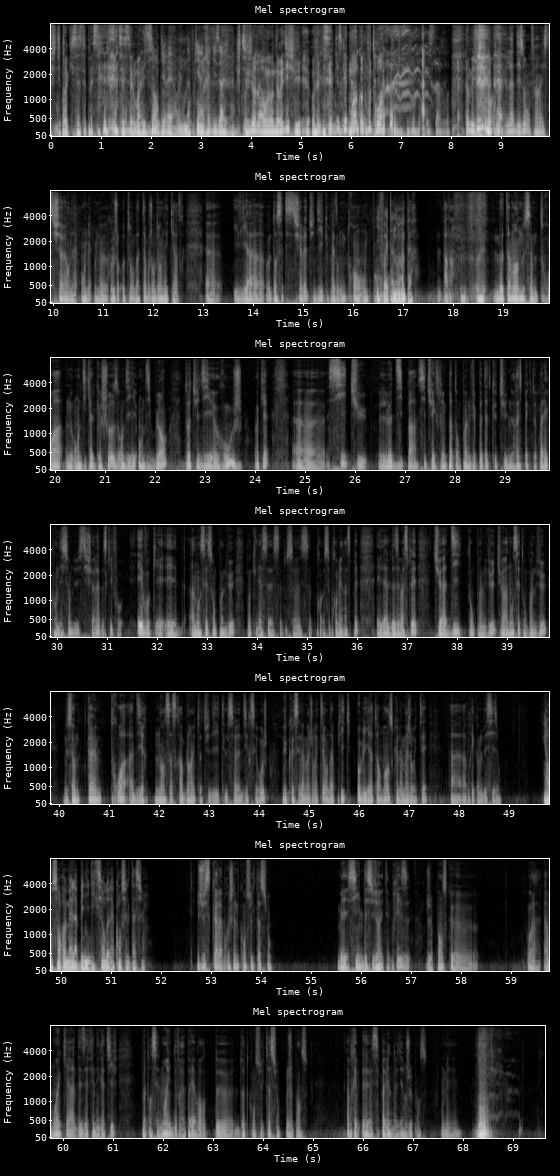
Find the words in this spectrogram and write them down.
Je dis pas que ça s'est passé, c'est seulement un Si, on exemple. dirait, Oui. on a pris un cas d'usage là. Je te jure, là, on aurait dit, je suis. c'est Qu'est-ce que moi contre vous trois. non mais justement, là, là, disons, enfin, Istishara, on est, on est, on est au- autour de la table aujourd'hui, on est quatre. Euh, il y a dans cette Istishara, tu dis que par exemple, nous trois, on, Il faut être un homme impair. Pardon. Notamment, nous sommes trois, nous, on dit quelque chose, on dit, on dit blanc, toi tu dis euh, rouge, ok? Euh, Si tu le dis pas, si tu exprimes pas ton point de vue, peut-être que tu ne respectes pas les conditions du Istishara parce qu'il faut évoquer et annoncer son point de vue. Donc il y a ce, ce premier aspect. Et il y a le deuxième aspect, tu as dit ton point de vue, tu as annoncé ton point de vue. Nous sommes quand même trois à dire non, ça sera blanc et toi tu dis, tu es le seul à dire c'est rouge. Vu que c'est la majorité, on applique obligatoirement ce que la majorité a, a pris comme décision. Et on s'en remet à la bénédiction de la consultation. Jusqu'à la prochaine consultation. Mais si une décision a été prise, je pense que, voilà, à moins qu'il y ait des effets négatifs, potentiellement il ne devrait pas y avoir d'autres consultations, je pense. Après, euh, c'est pas bien de dire je pense, mais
